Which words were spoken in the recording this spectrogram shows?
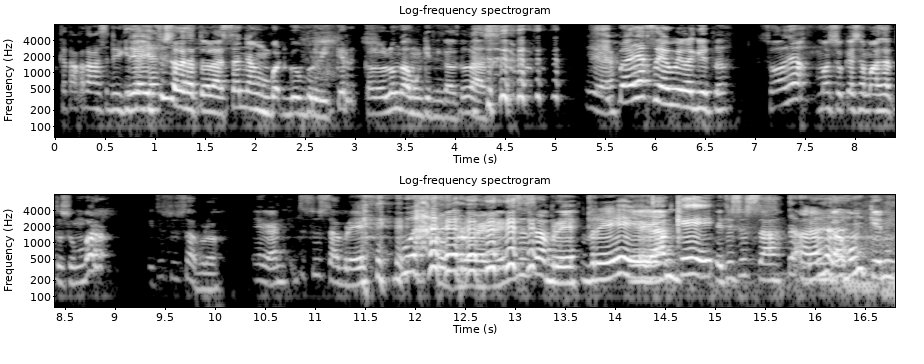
ketawa-ketawa sendiri gitu ya aja itu salah satu alasan yang buat gue berpikir kalau lu nggak mungkin tinggal kelas. Iya. Banyak sih yang bilang gitu. Soalnya masuk SMA satu sumber itu susah bro. Iya kan? Itu susah bre. Kok bro ya? Kan? itu susah bre. Bre Iya kan? oke. Itu susah. Dan nggak mungkin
